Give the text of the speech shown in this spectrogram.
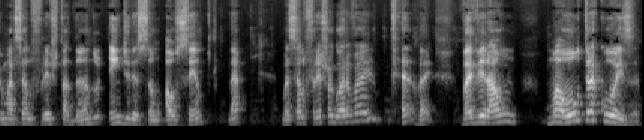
que o Marcelo Freixo está dando em direção ao centro, né? Marcelo Freixo agora vai, vai, vai virar um, uma outra coisa.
